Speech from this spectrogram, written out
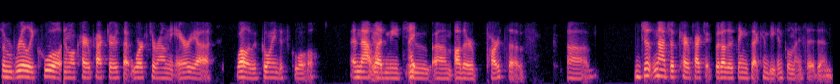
some really cool animal chiropractors that worked around the area while I was going to school, and that yeah. led me to um, other parts of uh, just not just chiropractic, but other things that can be implemented. And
